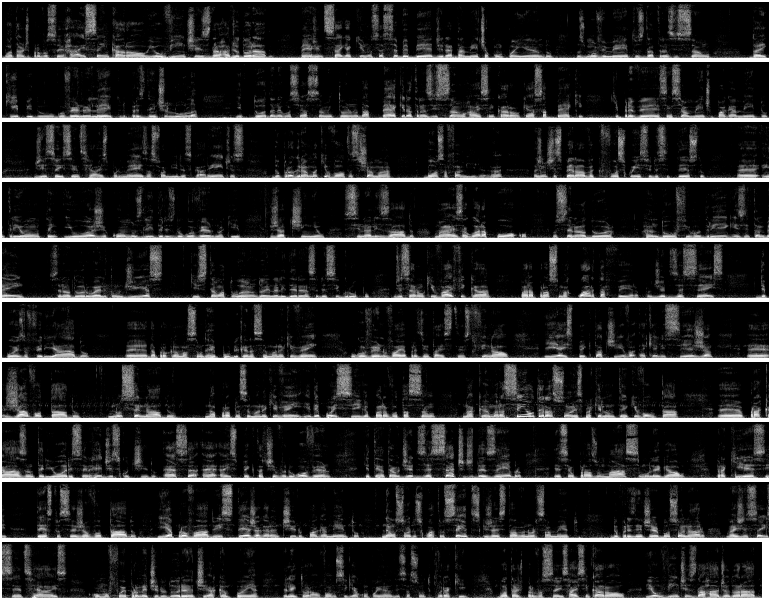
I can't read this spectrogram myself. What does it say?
Boa tarde para você, Heisen, Carol e ouvintes da Rádio Dourado. Bem, a gente segue aqui no CCBB diretamente acompanhando os movimentos da transição da equipe do governo eleito do presidente Lula e toda a negociação em torno da PEC da transição, Raíssa Carol, que é essa PEC que prevê essencialmente o pagamento de 600 reais por mês às famílias carentes do programa que volta a se chamar Bolsa Família. Né? A gente esperava que fosse conhecido esse texto é, entre ontem e hoje, como os líderes do governo aqui já tinham sinalizado, mas agora há pouco o senador Randolph Rodrigues e também o senador Wellington Dias que estão atuando aí na liderança desse grupo disseram que vai ficar para a próxima quarta-feira, para o dia 16, depois do feriado é, da proclamação da República na semana que vem. O governo vai apresentar esse texto final e a expectativa é que ele seja é, já votado no Senado na própria semana que vem e depois siga para votação na Câmara sem alterações, para que ele não tenha que voltar é, para casa anterior e ser rediscutido. Essa é a expectativa do governo, que tem até o dia 17 de dezembro. Esse é o prazo máximo legal para que esse texto seja votado e aprovado e esteja garantido o pagamento não só dos 400 que já estava no orçamento do presidente Jair Bolsonaro, mas de 600 reais, como foi prometido durante a campanha eleitoral. Vamos seguir acompanhando esse assunto por aqui. Boa tarde para vocês, Raíssa Carol e ouvintes da Rádio Dourado.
